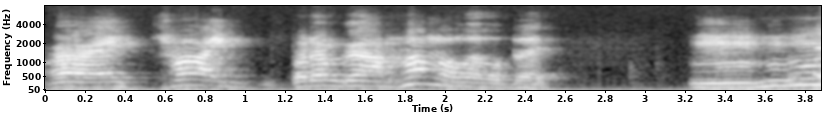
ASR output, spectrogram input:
All right, tied, but I'm gonna hum a little bit. Mm-hmm.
